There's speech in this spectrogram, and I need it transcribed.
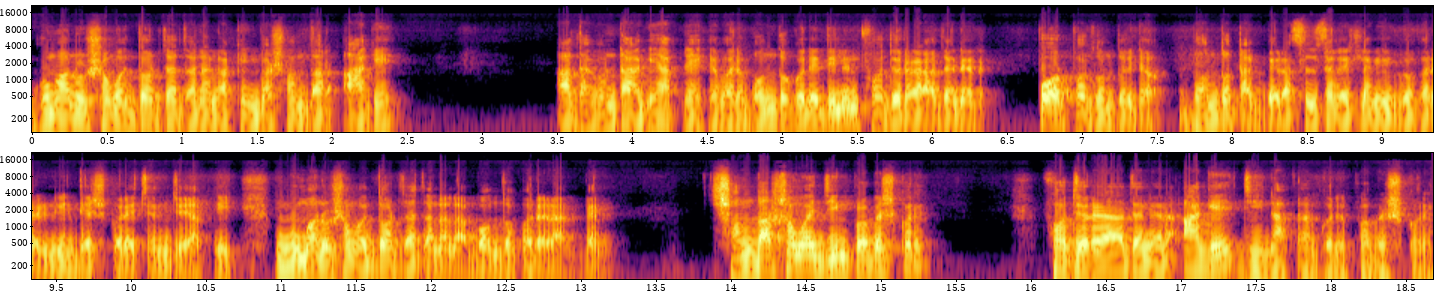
ঘুমানোর সময় দরজা জানালা কিংবা সন্ধ্যার আগে আধা ঘণ্টা আগে আপনি একেবারে বন্ধ করে দিলেন। ফজরের আজানের পর পর্যন্ত এটা বন্ধ থাকবে। রাসুল সাল্লাহ ইসলাম ব্যাপারে নির্দেশ করেছেন যে আপনি ঘুমানোর সময় দরজা জানালা বন্ধ করে রাখবেন। সন্ধ্যার সময় জিন প্রবেশ করে, ফজরের আজানের আগে জিন আপনার ঘরে প্রবেশ করে।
